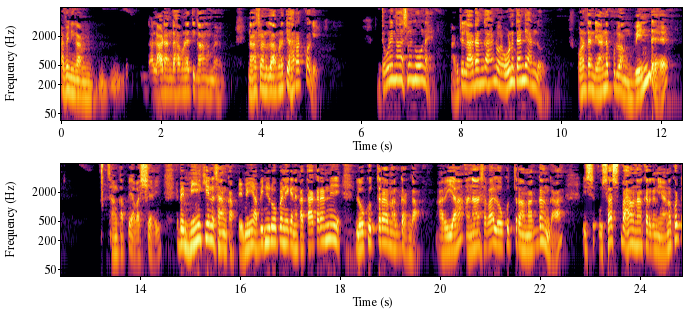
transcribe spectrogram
අපි නිකන් ලාඩම් ගහමු නැති ගම් නාස්ලනු දාපු නැති හරක් වගේ. ඒතෝනේ නාස්ලනු ඕනේ. අපිට ලාඩම් ගහන්න ඕන තැනට යන්න ඕන. ඕන තැනට යන්න පුළුවන් වෙන්න සංකප්පය අවශ්‍යයි. හැබැයි මේ කියන සංකප්පේ මේ අබිනිරෝපණය ගැන කතා කරන්නේ ලෝකුත්තර මග්ගංගා. අරියා අනාශවා ලෝකුත්තර මග්ගංගා උසස් භාවනා කරගෙන යනකොට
